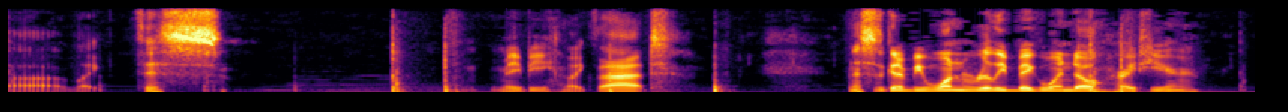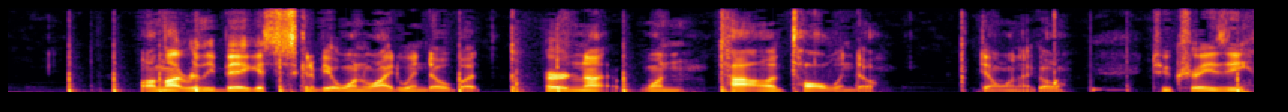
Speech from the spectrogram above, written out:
Uh, like this. Maybe like that. This is going to be one really big window right here. Well, not really big. It's just going to be a one wide window, but... Or not one tall, tall window. Don't want to go too crazy.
